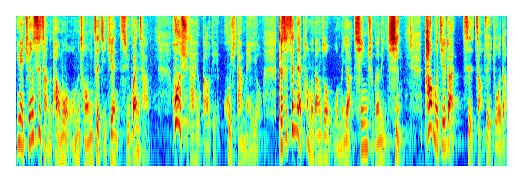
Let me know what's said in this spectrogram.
因为全球市场的泡沫，我们从这几天持续观察，或许它有高点，或许它没有。可是身在泡沫当中，我们要清楚跟理性。泡沫阶段是涨最多的，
